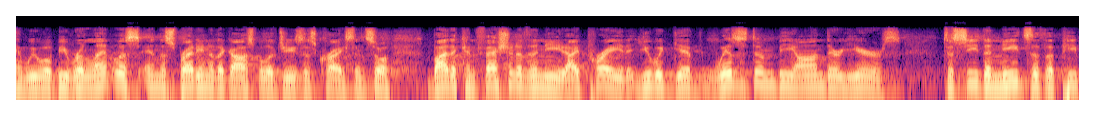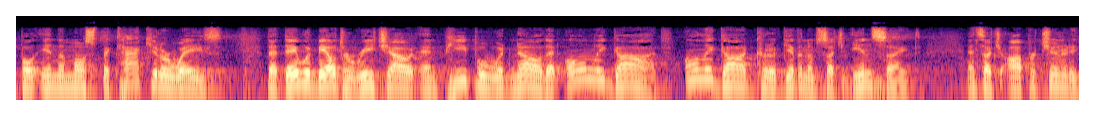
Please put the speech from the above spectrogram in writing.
and we will be relentless in the spreading of the gospel of Jesus Christ. And so, by the confession of the need, I pray that you would give wisdom beyond their years to see the needs of the people in the most spectacular ways. That they would be able to reach out and people would know that only God, only God could have given them such insight and such opportunity.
